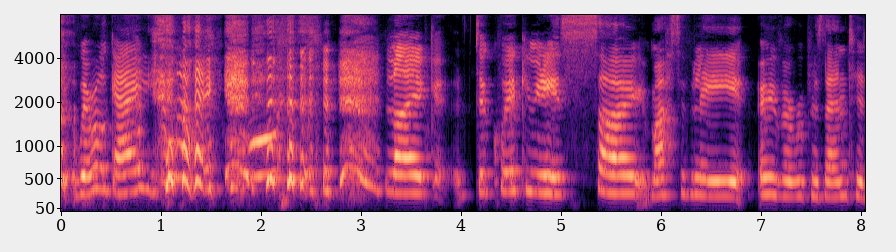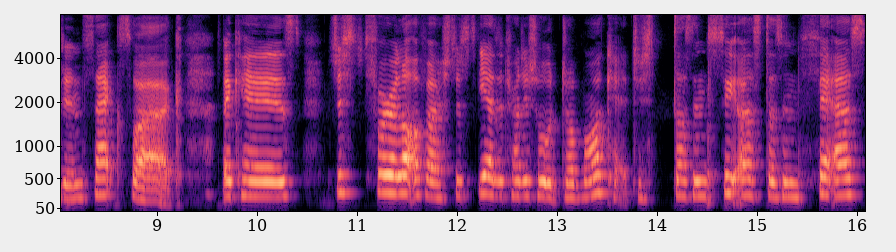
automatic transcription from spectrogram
we're all gay. like, like the queer community is so massively overrepresented in sex work because just for a lot of us just yeah the traditional job market just doesn't suit us doesn't fit us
